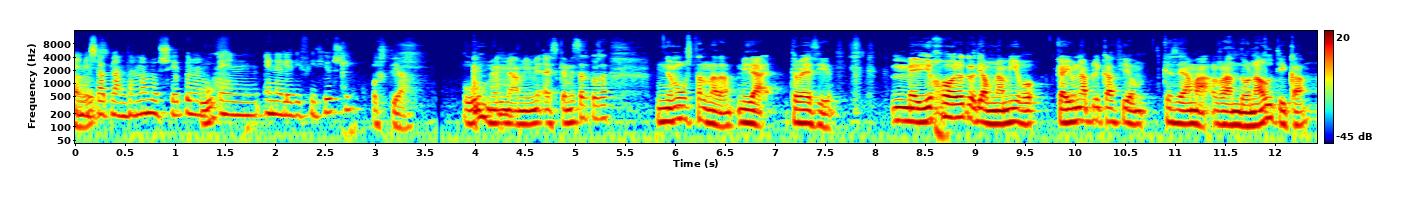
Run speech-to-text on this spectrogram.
En esa planta no lo sé, pero en, en el edificio sí. Hostia. Uh, me- me- a mí me- es que a mí estas cosas no me gustan nada. Mira, te voy a decir. Me dijo el otro día un amigo que hay una aplicación que se llama Randonáutica.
